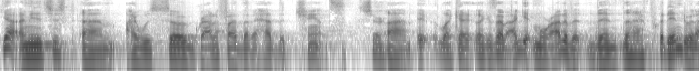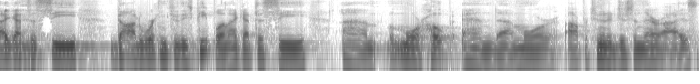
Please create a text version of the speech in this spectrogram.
Yeah, I mean, it's just um, I was so gratified that I had the chance. Sure. Um, it, like I like I said, I get more out of it than than I put into it. I got yeah. to see God working through these people, and I got to see um, more hope and uh, more opportunity just in their eyes.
